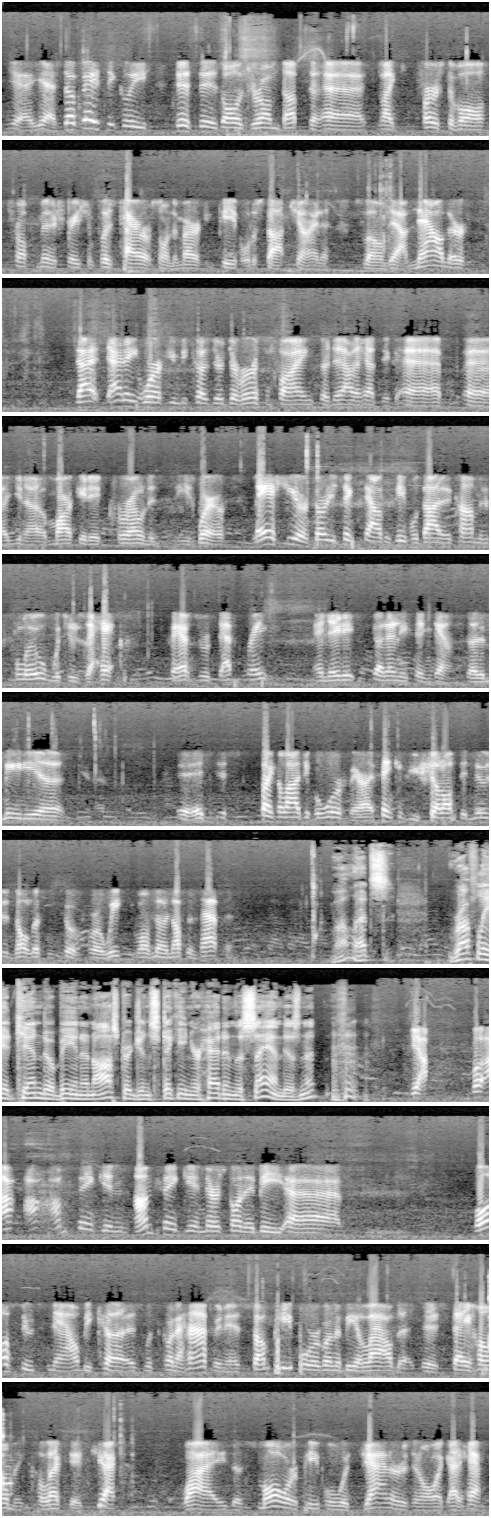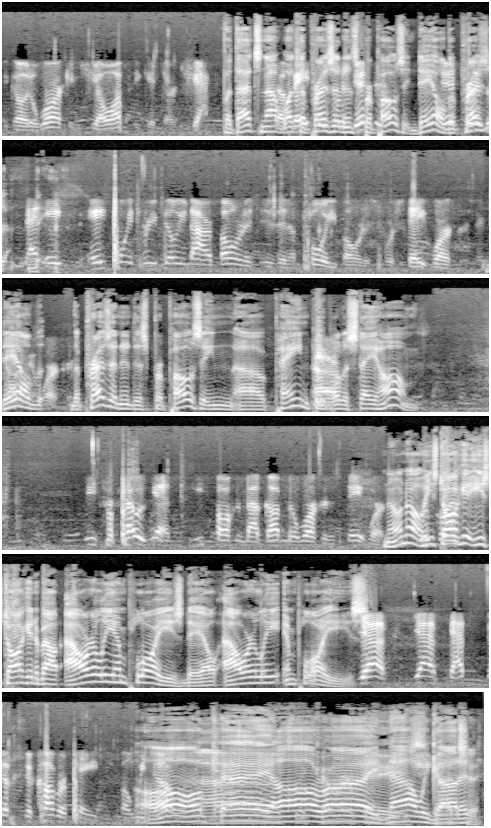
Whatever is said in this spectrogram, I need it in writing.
Yeah, yeah. So basically, this is all drummed up. To, uh, like, first of all, Trump administration puts tariffs on the American people to stop China. slow them down. Now they're that that ain't working because they're diversifying. So now they have to, uh, uh, you know, marketed corona disease. Where last year, 36,000 people died of the common flu, which is a half faster death rate, and they didn't shut anything down. So the media, it's just psychological warfare. I think if you shut off the news and don't listen to it for a week, you won't know nothing's happening. Well, that's roughly akin to being an ostrich and sticking your head in the sand, isn't it? Yeah. Well, I, I'm thinking. I'm thinking there's going to be uh, lawsuits now because what's going to happen is some people are going to be allowed to, to stay home and collect their checks. Why the smaller people with janitors and all that got have to go to work and show up to get their check. But that's not So what the president's this is- proposing. Dale, the president. that eight eight point three billion dollar bonus is an employee bonus for state workers. And Dale, the, workers. the president is proposing uh, paying people to stay home. he's proposed. Yes, he's talking about government workers and state workers. No, no, Which he's talking. He's talking about hourly employees, Dale. Hourly employees. Yes, yes, that's the, the cover page. But we Oh, don't. okay. Ah, All page. Now we got Gotcha. it.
